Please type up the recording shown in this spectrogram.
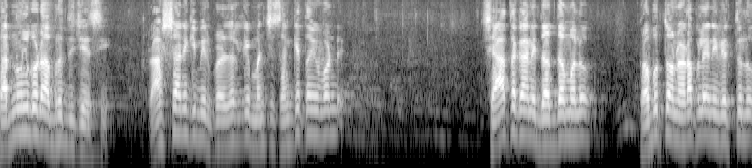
కర్నూలు కూడా అభివృద్ధి చేసి రాష్ట్రానికి మీరు ప్రజలకి మంచి సంకేతం ఇవ్వండి. చేతగాని దద్దమ్మలు ప్రభుత్వం నడపలేని వ్యక్తులు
